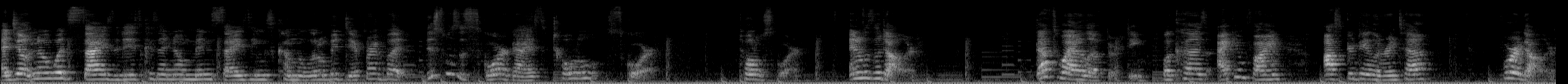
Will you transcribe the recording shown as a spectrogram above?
I don't know what size it is because I know men's sizings come a little bit different, but this was a score, guys. Total score. Total score. And it was a dollar. That's why I love thrifting because I can find Oscar de la Renta for a dollar.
